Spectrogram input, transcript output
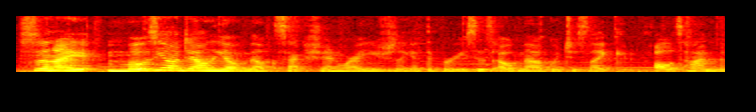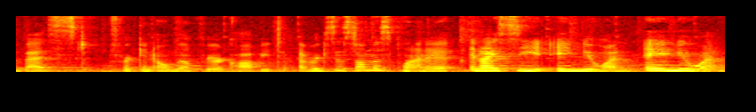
So then I mosey on down the oat milk section where I usually get the barista's oat milk, which is like all time the best freaking oat milk for your coffee to ever exist on this planet. And I see a new one, a new one.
